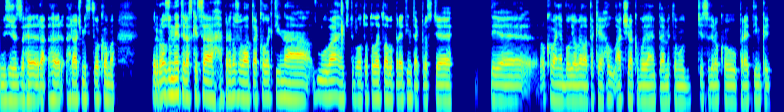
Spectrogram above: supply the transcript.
Myslím, že s hra, hráčmi si celkom rozumie. Teraz, keď sa predlžovala tá kolektívna zmluva, neviem, či to bolo toto leto alebo predtým, tak proste tie rokovania boli oveľa také hladšie, ako boli, dajme tomu, 10 rokov predtým, keď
